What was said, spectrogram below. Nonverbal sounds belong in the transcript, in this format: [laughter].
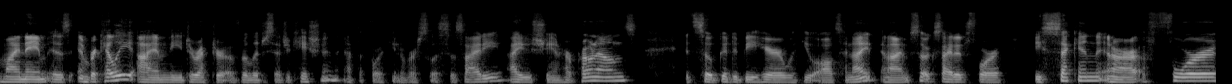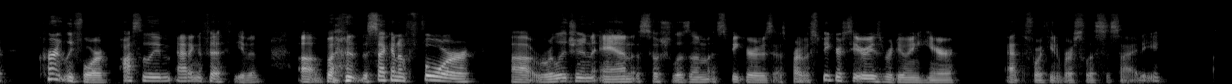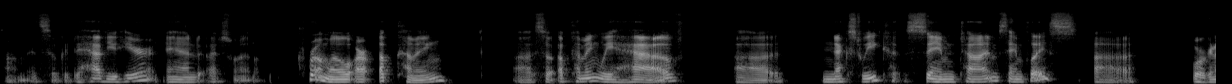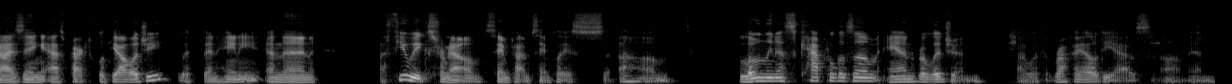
My name is Ember Kelly. I am the Director of Religious Education at the Fourth Universalist Society. I use she and her pronouns. It's so good to be here with you all tonight, and I'm so excited for the second in our four, currently four, possibly adding a fifth even, uh, but [laughs] the second of four uh, religion and socialism speakers as part of a speaker series we're doing here at the Fourth Universalist Society. Um, it's so good to have you here, and I just want to promo our upcoming. Uh, so upcoming, we have uh, next week, same time, same place, uh, organizing as practical theology with Ben Haney, and then a few weeks from now, same time, same place, um, loneliness, capitalism, and religion uh, with Rafael Diaz. Um, and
